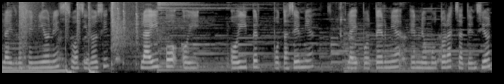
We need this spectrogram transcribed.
la hidrogeniones o acidosis, la hipo o, hiperpotasemia, la hipotermia, el neumotórax atención,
